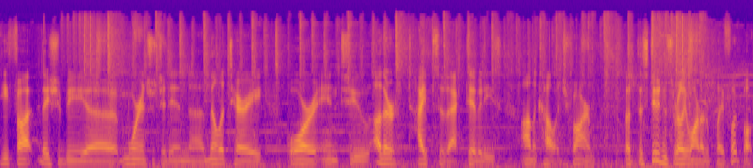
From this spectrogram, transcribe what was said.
He thought they should be uh, more interested in uh, military or into other types of activities on the college farm. But the students really wanted to play football.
